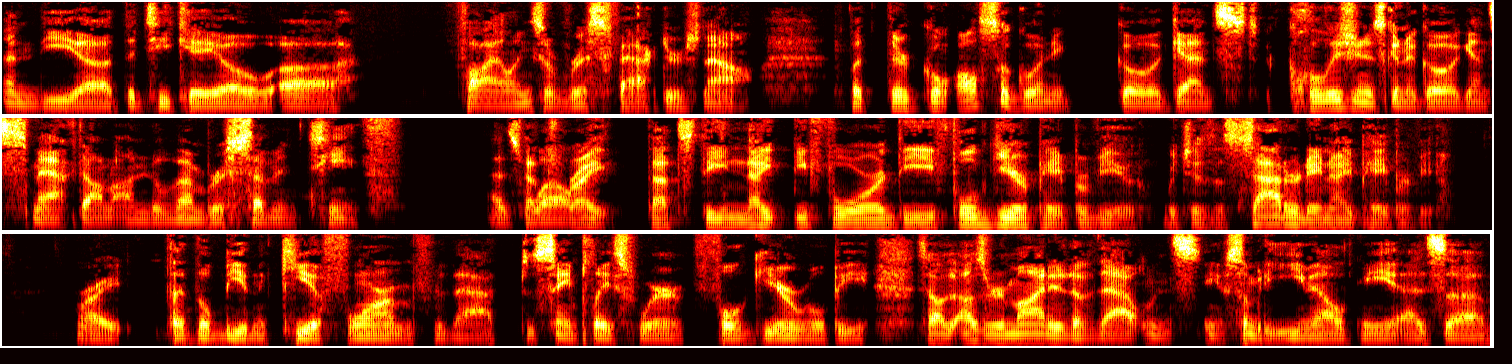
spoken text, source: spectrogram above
on the uh, the TKO uh, filings of risk factors now. But they're go- also going to go against Collision is going to go against SmackDown on November seventeenth as That's well. right. That's the night before the Full Gear pay per view, which is a Saturday night pay per view right? That they'll be in the Kia Forum for that, the same place where Full Gear will be. So I was reminded of that when you know, somebody emailed me as uh,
